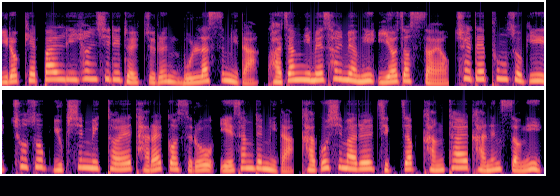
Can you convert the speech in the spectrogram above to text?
이렇게 빨리 현실이 될 줄은 몰랐습니다. 과장님의 설명이 이어졌어요. 최대 풍속이 초속 60m에 달할 것으로 예상됩니다. 가고시마를 직접 강타할 가능성이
